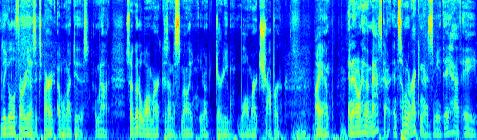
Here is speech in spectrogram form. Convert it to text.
legal authority has expired. I will not do this. I'm not. So I go to Walmart because I'm a smelly, you know, dirty Walmart shopper. I am, and I don't have a mask on. And someone recognizes me. They have a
